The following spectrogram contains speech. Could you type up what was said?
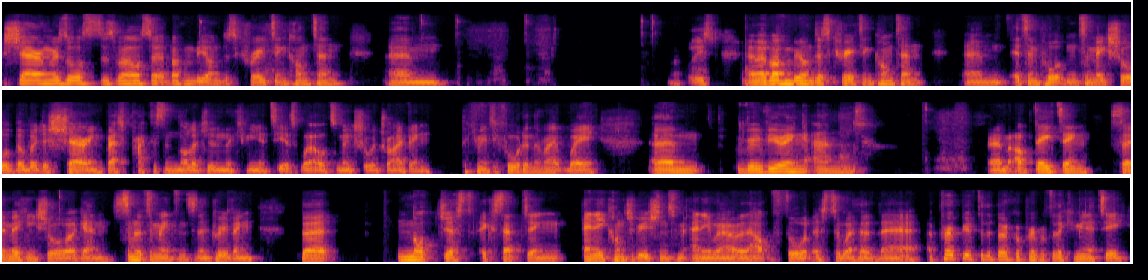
sharing resources as well, so above and beyond just creating content, um, at least um, above and beyond just creating content, um, it's important to make sure that we're just sharing best practice and knowledge within the community as well to make sure we're driving the community forward in the right way. Um, reviewing and um, updating, so making sure, again, similar to maintenance and improving, but not just accepting any contributions from anywhere without thought as to whether they're appropriate for the book or appropriate for the community,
